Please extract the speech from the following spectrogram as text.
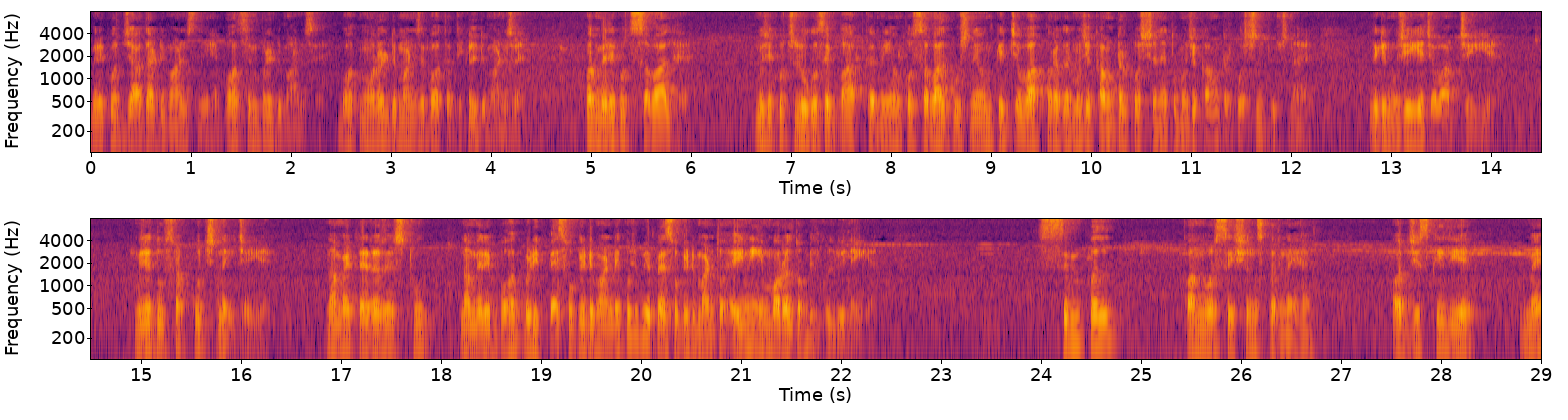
मेरे को ज़्यादा डिमांड्स नहीं है, बहुत सिंपल डिमांड्स है, बहुत मॉरल डिमांड्स है, बहुत एथिकल डिमांड्स है। और मेरे कुछ सवाल है। मुझे कुछ लोगों से बात करनी है, उनको सवाल पूछने हैं, उनके जवाब पर अगर मुझे काउंटर क्वेश्चन है तो मुझे काउंटर क्वेश्चन पूछना है। लेकिन मुझे ये जवाब चाहिए। मुझे दूसरा कुछ नहीं चाहिए। ना मैं टेररिस्ट हूँ, ना मेरी बहुत बड़ी पैसों की डिमांड है, कुछ भी पैसों की डिमांड तो है ही नहीं इमोरल तो बिल्कुल भी नहीं है। सिंपल कॉन्वर्सेशंस करने हैं, और जिसके लिए मैं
